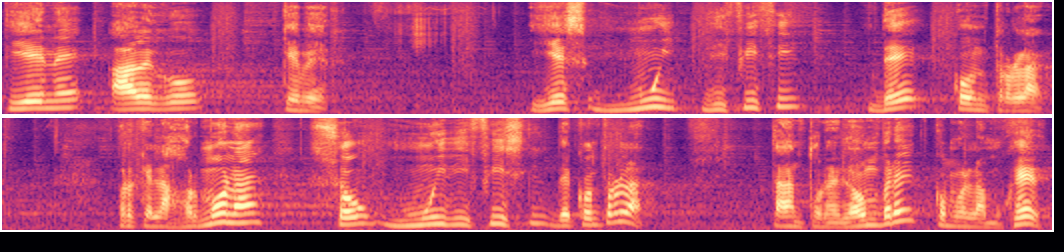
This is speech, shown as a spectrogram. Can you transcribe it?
tiene algo que ver y es muy difícil de controlar, porque las hormonas son muy difíciles de controlar, tanto en el hombre como en la mujer.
